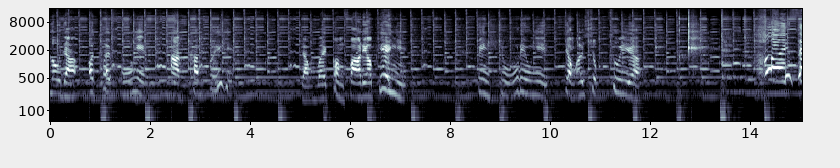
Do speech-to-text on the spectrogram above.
老爷我太夫人暗看对戏，将会讲发了骗你。并收留你将爱赎罪啊！海生，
